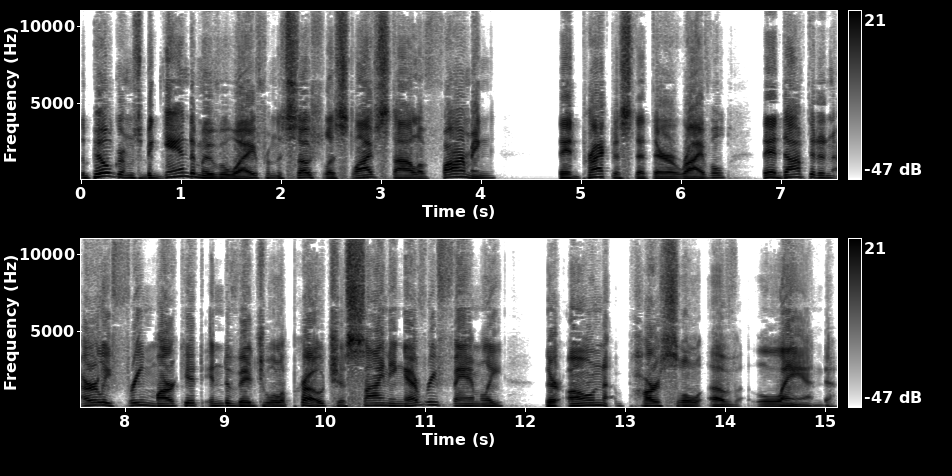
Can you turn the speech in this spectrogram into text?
the pilgrims began to move away from the socialist lifestyle of farming they had practiced at their arrival. They adopted an early free market individual approach, assigning every family their own parcel of land.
